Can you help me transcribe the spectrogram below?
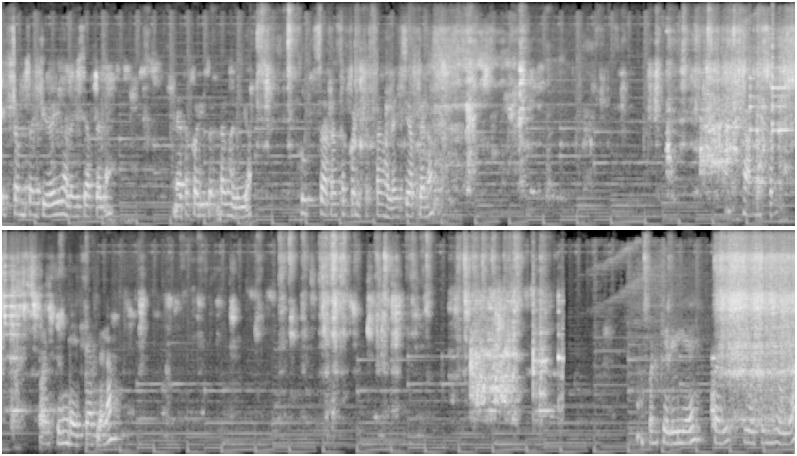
एक चमचा जिरही घालायची आपल्याला. आणि आता कढीपत्ता घालूया. खूप सारासा कढीपत्ता घालायचे आपल्याला. छान असं परतून घ्यायचे आपल्याला. आपण केलेली आहे कढी ती ओतून घेऊया.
